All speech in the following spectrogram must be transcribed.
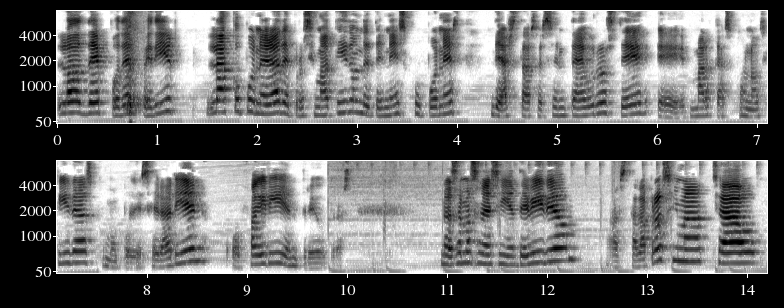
lo de poder pedir la cuponera de Proximati, donde tenéis cupones de hasta 60 euros de eh, marcas conocidas, como puede ser Ariel o Fairy, entre otras. Nos vemos en el siguiente vídeo. Hasta la próxima. Chao.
